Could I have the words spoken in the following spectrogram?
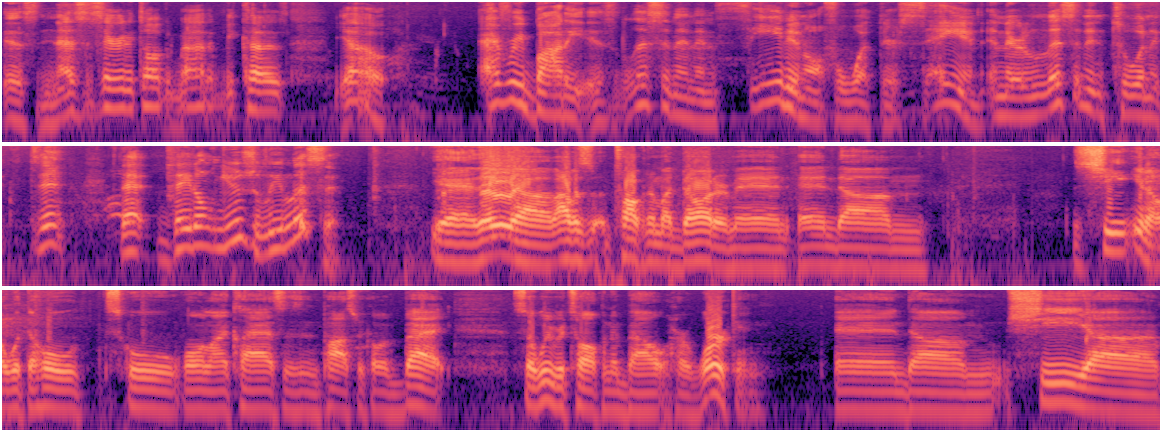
it's necessary to talk about it because, yo, everybody is listening and feeding off of what they're saying, and they're listening to an extent that they don't usually listen. yeah. They. Uh, I was talking to my daughter, man, and um, she, you know, with the whole school online classes and possibly coming back, so we were talking about her working, and um, she. Uh,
